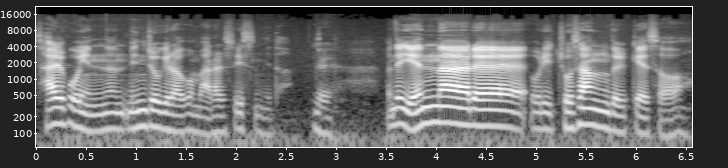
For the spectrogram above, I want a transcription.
살고 있는 민족이라고 말할 수 있습니다. 네. 근데 옛날에 우리 조상들께서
